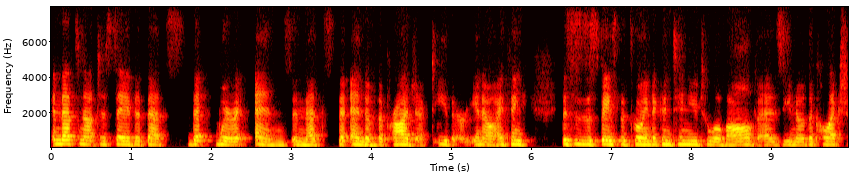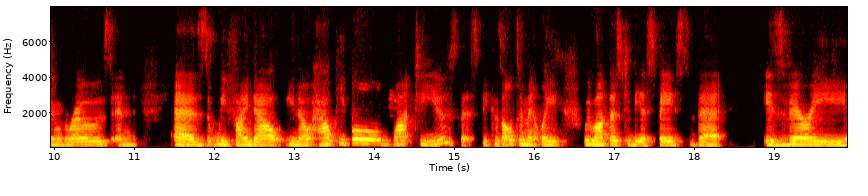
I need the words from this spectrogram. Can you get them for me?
And that's not to say that that's that where it ends and that's the end of the project either. You know, I think this is a space that's going to continue to evolve as, you know, the collection grows and as we find out, you know, how people want to use this because ultimately we want this to be a space that is very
